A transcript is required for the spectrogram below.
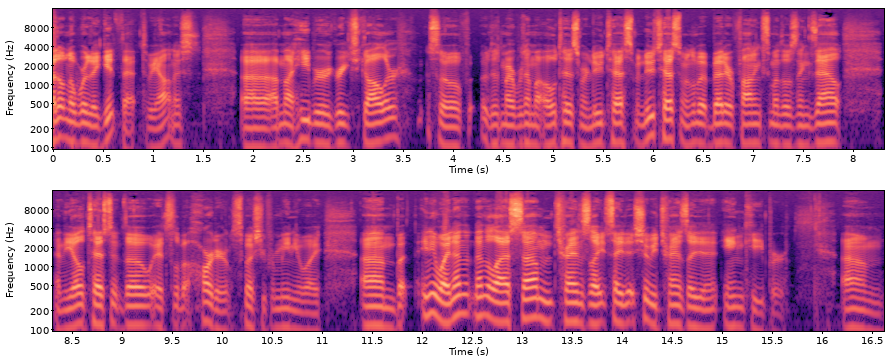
I don't know where they get that, to be honest. Uh, I'm not a Hebrew or Greek scholar, so it doesn't matter if we're talking about Old Testament or New Testament. New Testament a little bit better at finding some of those things out, and the Old Testament, though, it's a little bit harder, especially for me anyway. Um, but anyway, nonetheless, some translate say that should be translated an innkeeper. Um,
